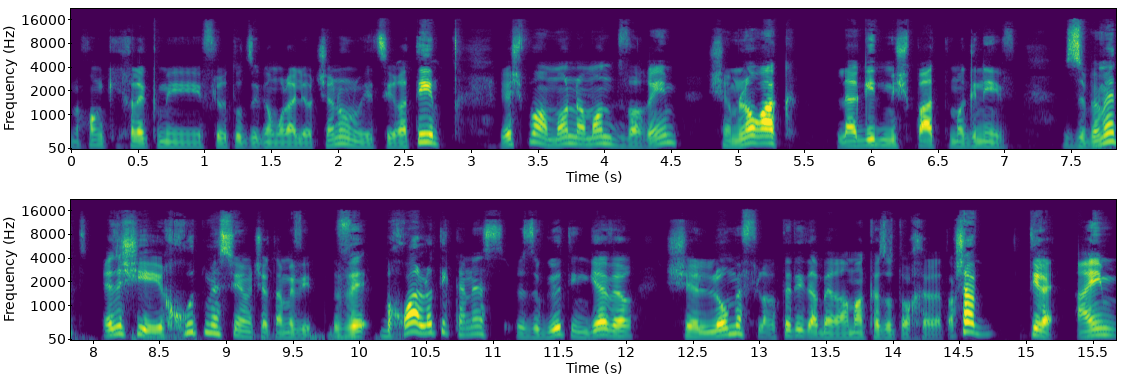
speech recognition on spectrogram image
נכון? כי חלק מפלירטוט זה גם אולי להיות שנון, הוא יצירתי. יש פה המון המון דברים שהם לא רק להגיד משפט מגניב, זה באמת איזושהי איכות מסוימת שאתה מביא. ובחורה לא תיכנס לזוגיות עם גבר שלא מפלרטט איתה ברמה כזאת או אחרת. עכשיו, תראה, האם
